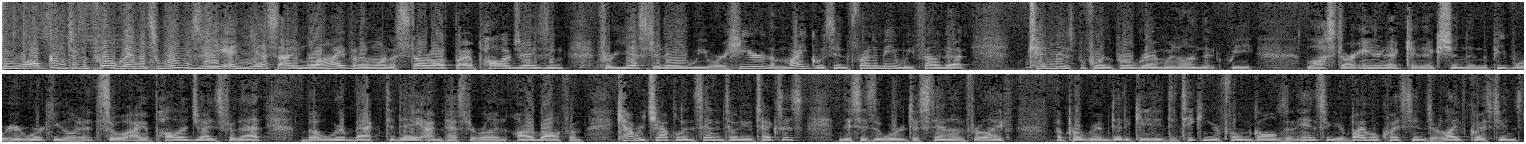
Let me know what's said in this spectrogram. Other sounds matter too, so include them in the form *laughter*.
Welcome to the program. It's Wednesday, and yes, I'm live, and I want to start off by apologizing for yesterday. We were here, the mic was in front of me, and we found out 10 minutes before the program went on that we lost our internet connection and the people were here working on it. So I apologize for that, but we're back today. I'm Pastor Ron Arbaugh from Calvary Chapel in San Antonio, Texas. This is the Word to Stand On for Life a program dedicated to taking your phone calls and answering your Bible questions or life questions,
